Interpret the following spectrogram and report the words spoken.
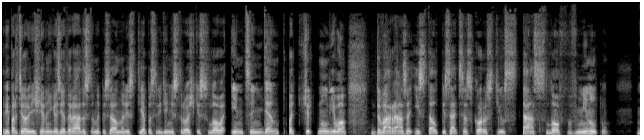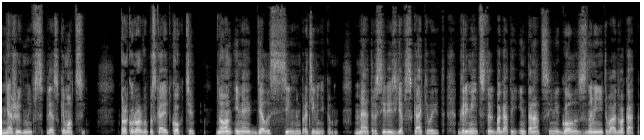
Репортер вечерней газеты радостно написал на листке посредине строчки слово «инцидент», подчеркнул его два раза и стал писать со скоростью ста слов в минуту. Неожиданный всплеск эмоций. Прокурор выпускает когти, но он имеет дело с сильным противником. Мэтр Серезье вскакивает, гремит столь богатой интонациями голос знаменитого адвоката.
